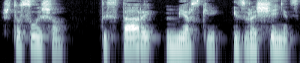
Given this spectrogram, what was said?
Что слышал? Ты старый, мерзкий извращенец.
